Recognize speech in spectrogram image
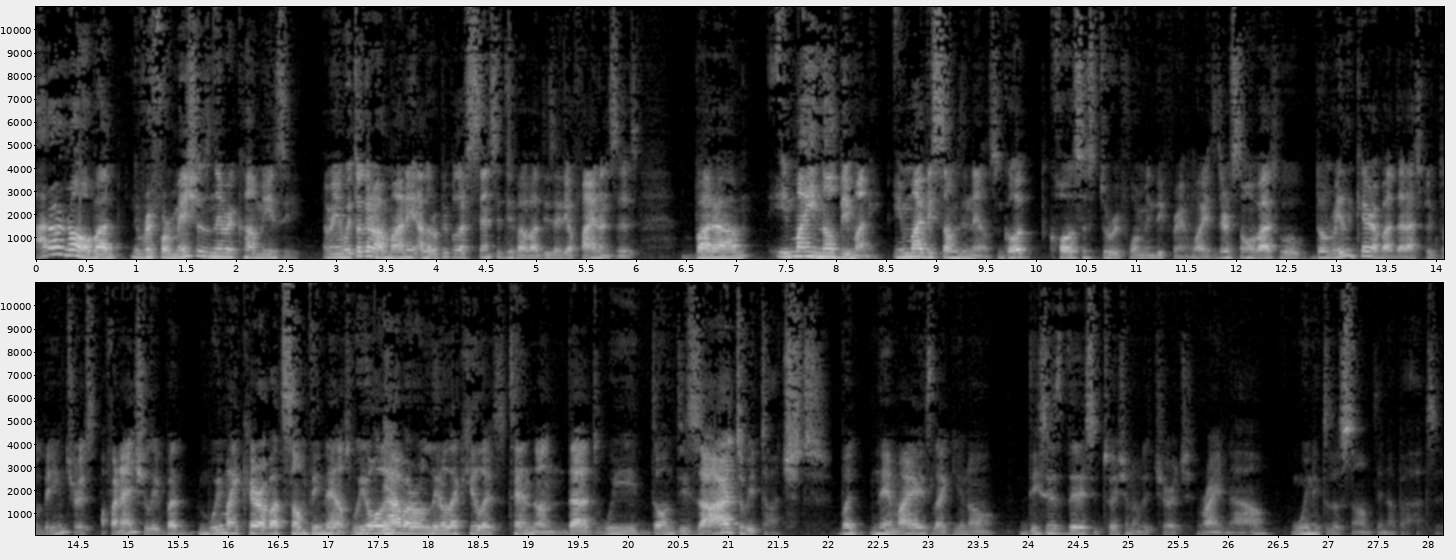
I don't know, but reformations never come easy. I mean, we're talking about money. A lot of people are sensitive about this idea of finances, but um, it might not be money. It might be something else. God calls us to reform in different ways. There's some of us who don't really care about that aspect of the interest financially, but we might care about something else. We all Yeah. have our own little Achilles tendon that we don't desire to be touched. But Nehemiah is like, you know, this is the situation of the church right now. We need to do something about it.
